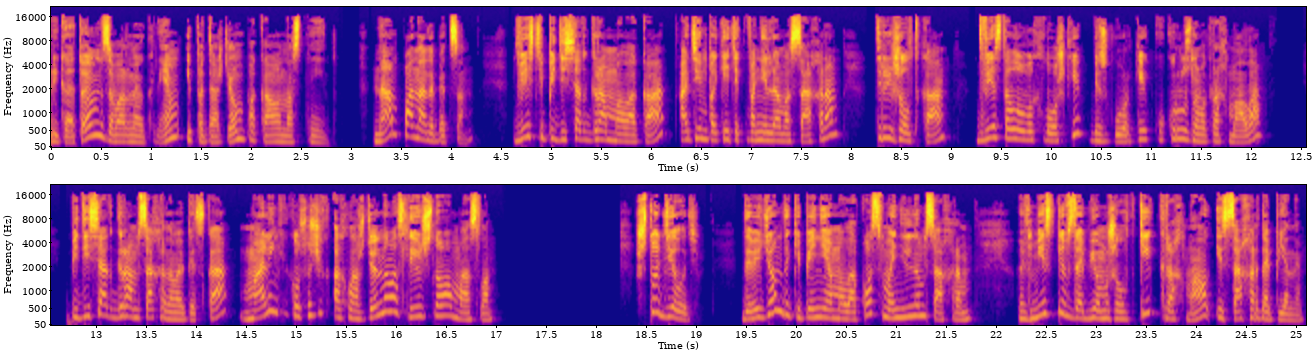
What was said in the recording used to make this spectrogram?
Приготовим заварной крем и подождем, пока он остынет. Нам понадобится 250 грамм молока, 1 пакетик ванильного сахара, 3 желтка, 2 столовых ложки без горки кукурузного крахмала, 50 грамм сахарного песка, маленький кусочек охлажденного сливочного масла. Что делать? Доведем до кипения молоко с ванильным сахаром. В миске взобьем желтки, крахмал и сахар до пены.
